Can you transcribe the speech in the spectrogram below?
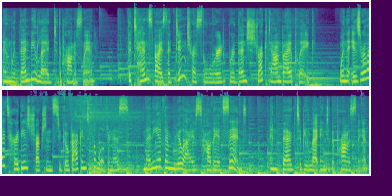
and would then be led to the promised land. The ten spies that didn't trust the Lord were then struck down by a plague. When the Israelites heard the instructions to go back into the wilderness, many of them realized how they had sinned and begged to be let into the promised land,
